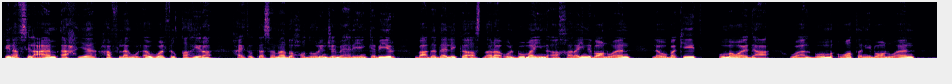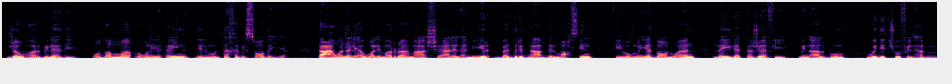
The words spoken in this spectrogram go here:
في نفس العام أحيا حفله الأول في القاهرة حيث اتسم بحضور جماهيري كبير. بعد ذلك أصدر ألبومين آخرين بعنوان لو بكيت وموادع وألبوم وطني بعنوان جوهر بلادي وضم أغنيتين للمنتخب السعودي. تعاون لأول مرة مع الشاعر الأمير بدر بن عبد المحسن في أغنية بعنوان ليلة تجافي من ألبوم ودي تشوف الهم.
